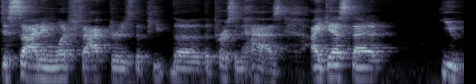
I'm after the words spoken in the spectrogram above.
deciding what factors the pe- the the person has i guess that you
